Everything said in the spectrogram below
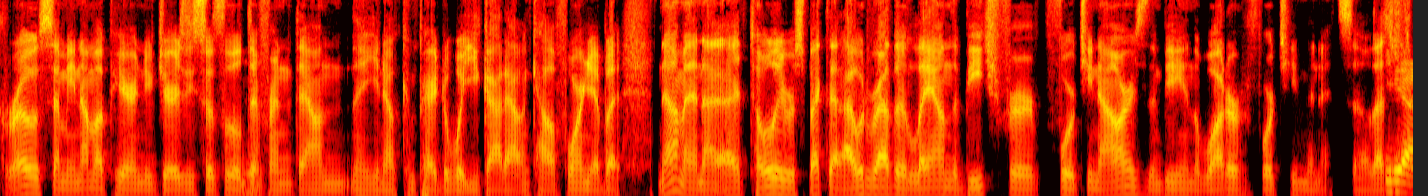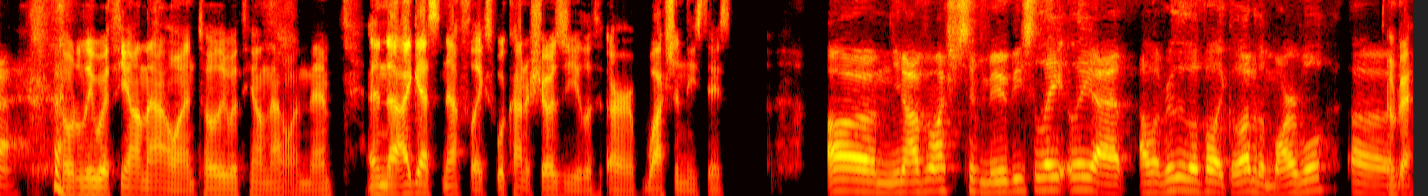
gross. I mean, I'm up here in New Jersey, so it's a little different down, you know, compared to what you got out in California. But no, man, I, I, totally respect that. I would rather lay on the beach for 14 hours than be in the water for 14 minutes. So that's yeah, totally with you on that one. Totally with you on that one, man. And uh, I guess Netflix. What kind of shows are you are watching these days? Um, you know, I've watched some movies lately. I, I really love like a lot of the Marvel uh, okay.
